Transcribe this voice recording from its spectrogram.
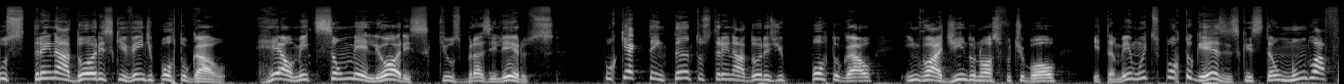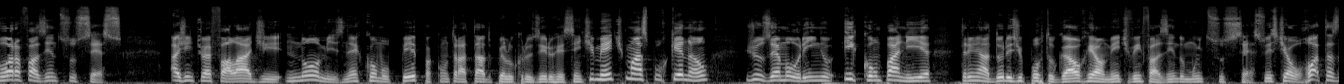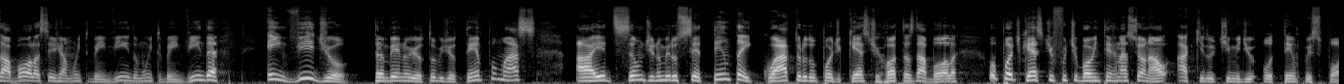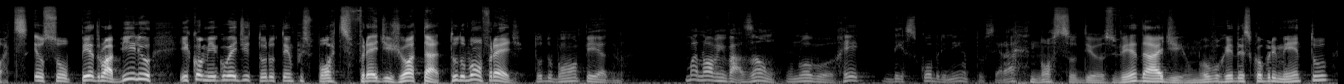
Os treinadores que vêm de Portugal realmente são melhores que os brasileiros? Por que é que tem tantos treinadores de Portugal invadindo o nosso futebol e também muitos portugueses que estão mundo afora fazendo sucesso? A gente vai falar de nomes, né, como Pepa, contratado pelo Cruzeiro recentemente, mas por que não? José Mourinho e companhia, treinadores de Portugal, realmente vem fazendo muito sucesso. Este é o Rotas da Bola, seja muito bem-vindo, muito bem-vinda. Em vídeo, também no YouTube de O Tempo, mas a edição de número 74 do podcast Rotas da Bola, o podcast de futebol internacional aqui do time de O Tempo Esportes. Eu sou Pedro Abílio e comigo o editor do Tempo Esportes, Fred J. Tudo bom, Fred? Tudo bom, Pedro. Uma nova invasão, um novo redescobrimento, será? Nossa Deus, verdade. Um novo redescobrimento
